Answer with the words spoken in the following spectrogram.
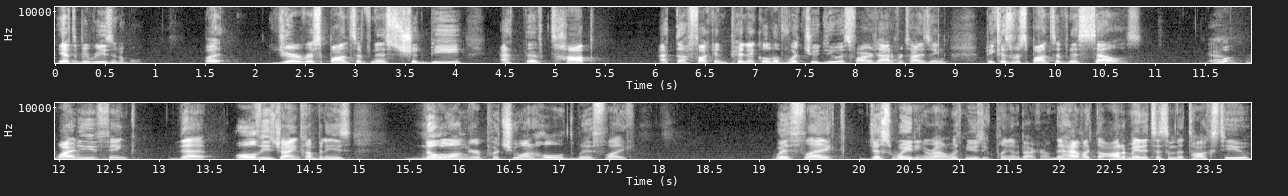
you have to be reasonable, but your responsiveness should be at the top, at the fucking pinnacle of what you do as far as advertising, because responsiveness sells. Yeah. Wh- why do you think that all these giant companies no longer put you on hold with like with like just waiting around with music playing in the background? They have like the automated system that talks to you.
